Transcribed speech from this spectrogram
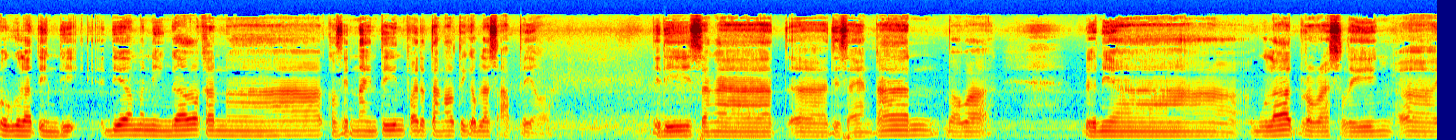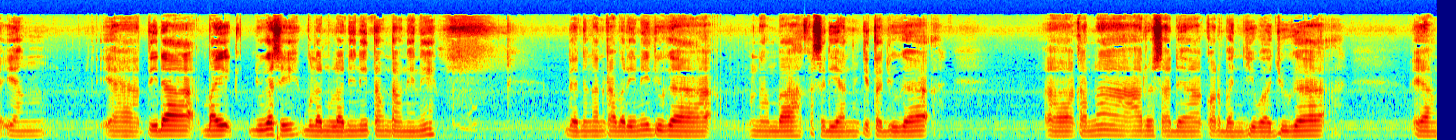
Pegulat indie. Dia meninggal karena COVID-19 pada tanggal 13 April. Jadi sangat uh, disayangkan bahwa dunia gulat pro wrestling uh, yang ya tidak baik juga sih bulan-bulan ini tahun-tahun ini dan dengan kabar ini juga menambah kesedihan kita juga uh, karena harus ada korban jiwa juga yang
